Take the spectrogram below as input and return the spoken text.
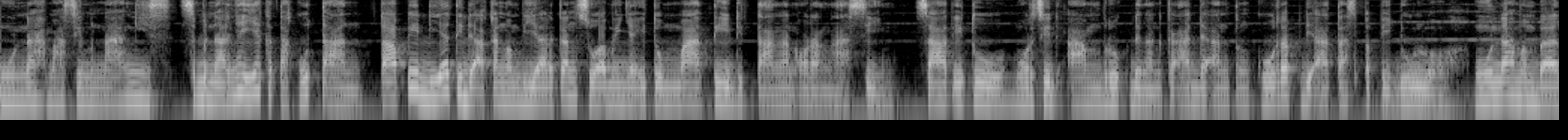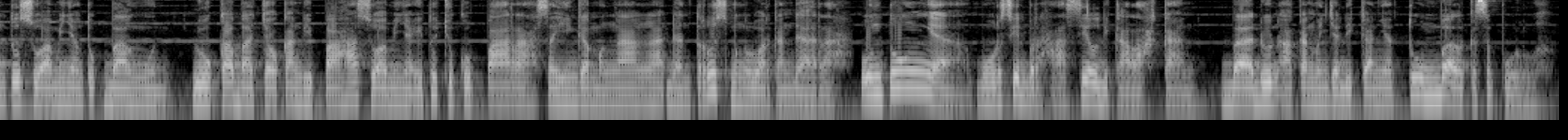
Munah masih menangis. Sebenarnya ia ketakutan, tapi dia tidak akan membiarkan suaminya itu mati di tangan orang asing. Saat itu, Mursid ambruk dengan keadaan tengkurap di atas peti dulu. Munah membantu suaminya untuk bangun. Luka bacokan di paha suaminya itu cukup parah sehingga menganga dan terus mengeluarkan darah. Untungnya, Mursid berhasil dikalahkan. Badun akan menjadikannya tumbal ke-10.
